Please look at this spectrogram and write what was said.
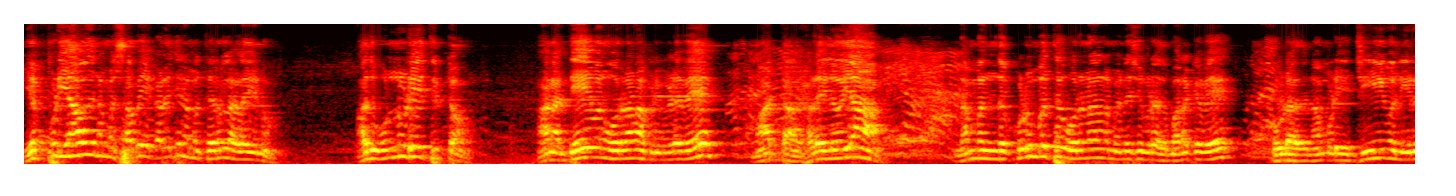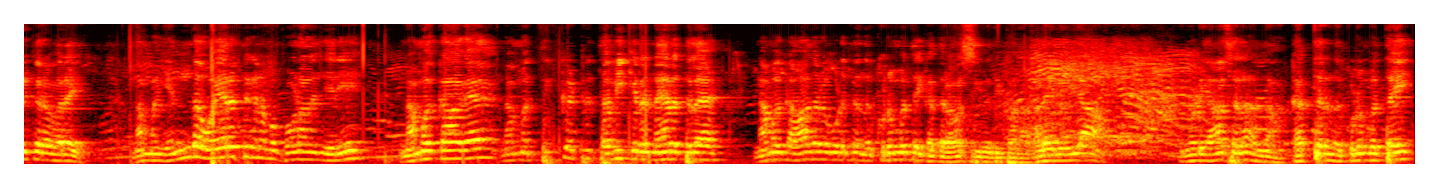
எப்படியாவது நம்ம சபையை கலைச்சு நம்ம தெருல அலையணும். அது உன்னுடைய திட்டம். ஆனா தேவன் ஒரு நாள் அப்படி விடவே மாட்டார். ஹலைலூயா நம்ம இந்த குடும்பத்தை ஒரு நாள் நம்ம என்ன செய்யக்கூடாது? மறக்கவே கூடாது. நம்முடைய ஜீவன் இருக்கிற வரை நம்ம எந்த உயரத்துக்கு நம்ம போனாலும் சரி நமக்காக நம்ம திக்கற்று தவிக்கிற நேரத்துல நமக்கு ஆதரவு கொடுத்து அந்த குடும்பத்தை கத்தர் ஆசீர்வதிப்பார்? ஹalleluya. என்னுடைய ஆசைலாம் அதுதான். கத்தர் இந்த குடும்பத்தை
